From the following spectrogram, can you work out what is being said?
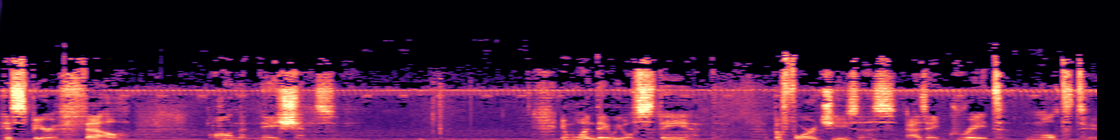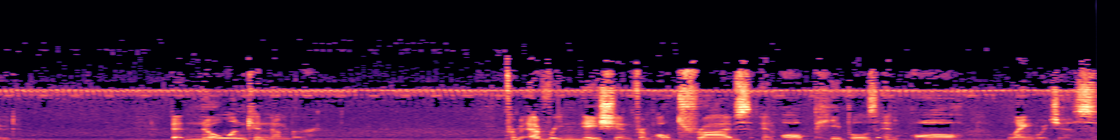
his spirit fell on the nations. And one day we will stand before Jesus as a great multitude that no one can number from every nation, from all tribes and all peoples and all languages.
